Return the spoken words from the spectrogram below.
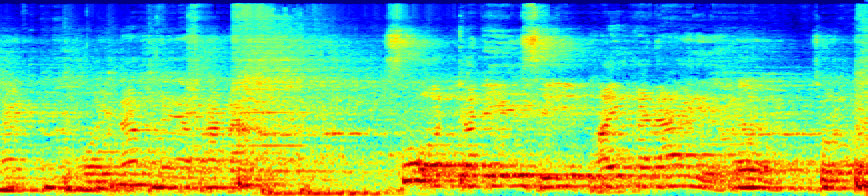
ให้หอยนั่งในอาคารนโสดก็ดีสีไพก็ได้เออสน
